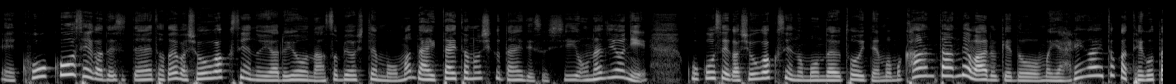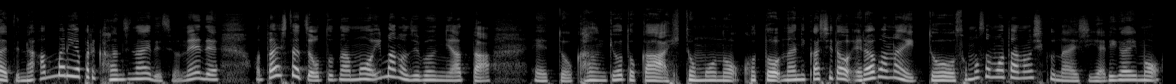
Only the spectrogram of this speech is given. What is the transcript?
えー、高校生がですね、例えば小学生のやるような遊びをしても、まあ大体楽しくないですし、同じように高校生が小学生の問題を解いても、まあ簡単ではあるけど、まあやりがいとか手応えってあんまりやっぱり感じないですよね。で、私たち大人も今の自分に合った、えっ、と、環境とか人物、こと、何かしらを選ばないと、そもそも楽しくないし、やりがいも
